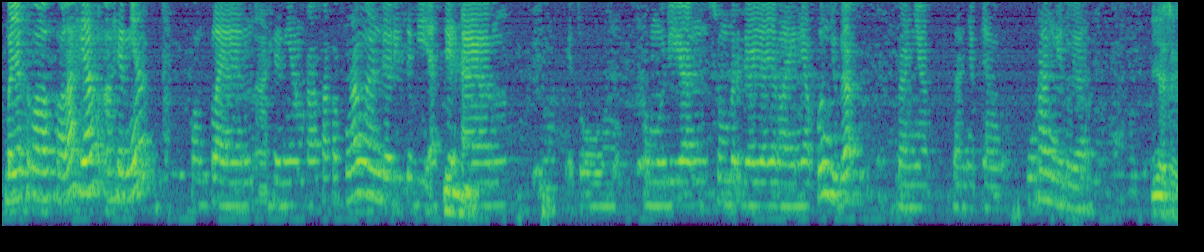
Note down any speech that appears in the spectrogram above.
banyak sekolah-sekolah yang akhirnya komplain akhirnya merasa kekurangan dari segi SDM itu kemudian sumber daya yang lainnya pun juga banyak banyak yang kurang gitu ya Iya sih.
